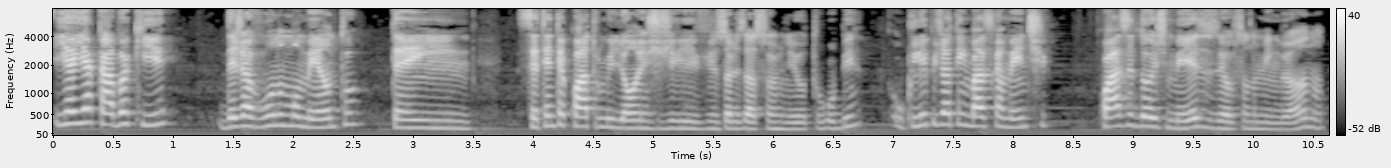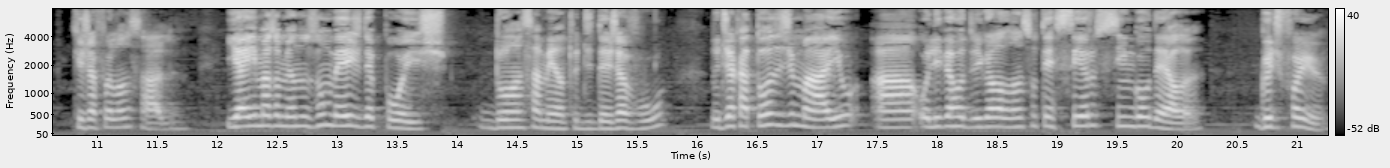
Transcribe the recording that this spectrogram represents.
E aí acaba que Deja Vu no momento tem 74 milhões de visualizações no YouTube. O clipe já tem basicamente quase dois meses, eu se eu não me engano, que já foi lançado. E aí, mais ou menos um mês depois do lançamento de Deja Vu, no dia 14 de maio, a Olivia Rodrigo ela lança o terceiro single dela, Good For You.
